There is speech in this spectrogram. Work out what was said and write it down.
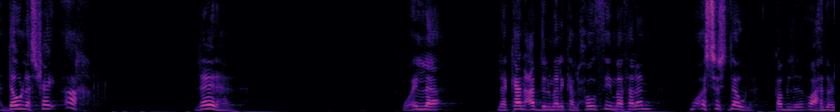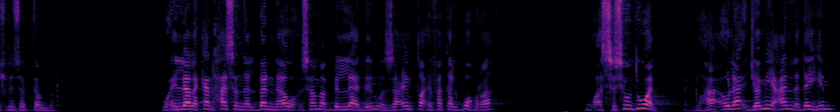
الدولة شيء آخر غير هذا. وإلا لكان عبد الملك الحوثي مثلا مؤسس دولة قبل 21 سبتمبر. وإلا لكان حسن البنا وأسامة بن لادن وزعيم طائفة البهرة مؤسسو دول لأن هؤلاء جميعا لديهم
